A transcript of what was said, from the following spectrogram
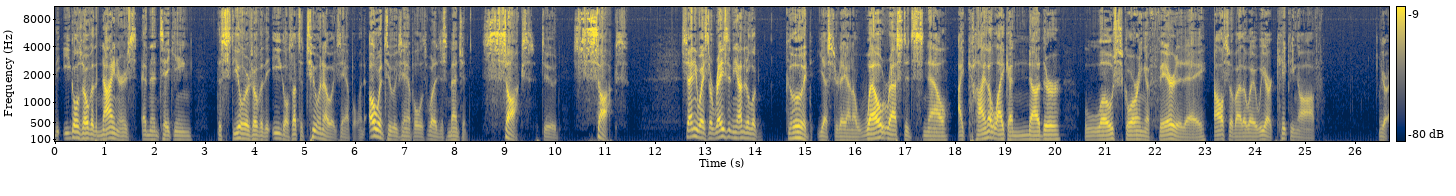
the Eagles over the Niners and then taking the Steelers over the Eagles. That's a 2 and 0 example. An 0 and 2 example is what I just mentioned. Sucks, dude. Sucks. So, anyways, the Rays in the under looked good yesterday on a well rested Snell. I kind of like another low scoring affair today. Also, by the way, we are kicking off. We are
